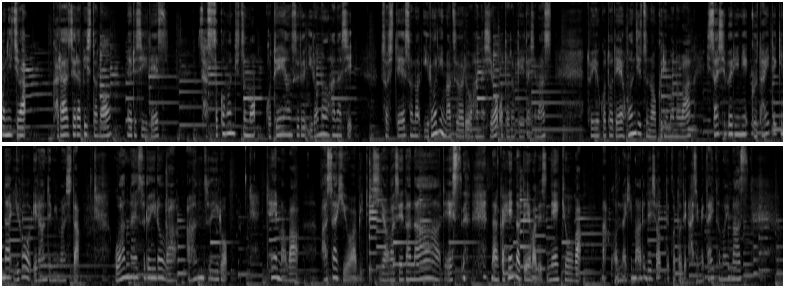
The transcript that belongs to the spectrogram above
こんにちは。カラーセラピストのメルシーです。早速本日もご提案する色のお話そしてその色にまつわるお話をお届けいたします。ということで本日の贈り物は久しぶりに具体的な色を選んでみました。ご案内する色はあんず色。テーマは朝日を浴びて幸せだなぁです。なんか変なテーマですね今日は。まあこんな日もあるでしょってことで始めたいと思います。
